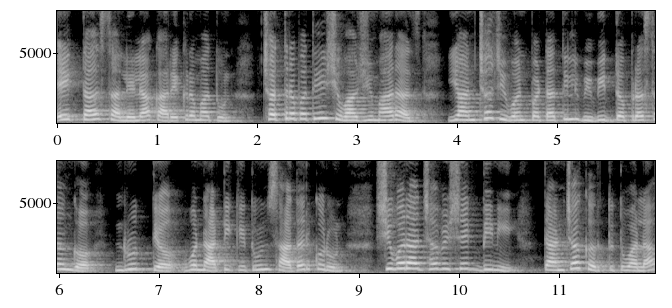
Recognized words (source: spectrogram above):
एक तास चाललेल्या कार्यक्रमातून छत्रपती शिवाजी महाराज यांच्या जीवनपटातील विविध प्रसंग नृत्य व नाटिकेतून सादर करून शिवराज्याभिषेक दिनी त्यांच्या कर्तृत्वाला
